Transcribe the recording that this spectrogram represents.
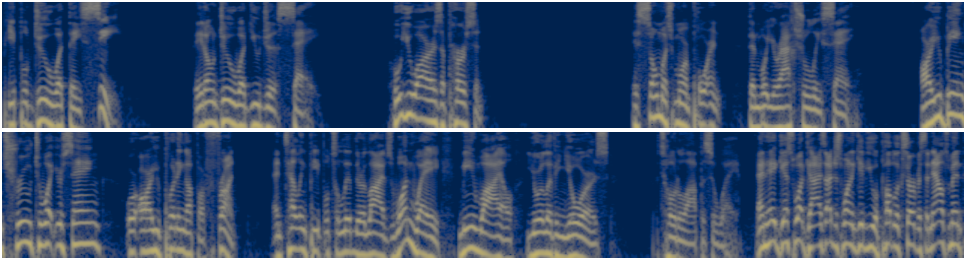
People do what they see they don't do what you just say. Who you are as a person is so much more important than what you're actually saying. Are you being true to what you're saying or are you putting up a front and telling people to live their lives one way, meanwhile, you're living yours a total opposite way? And hey, guess what, guys? I just want to give you a public service announcement.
